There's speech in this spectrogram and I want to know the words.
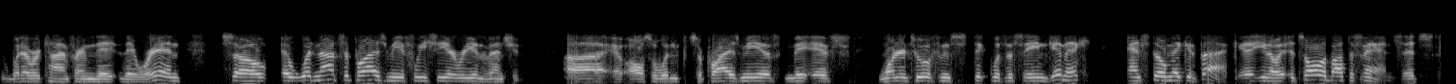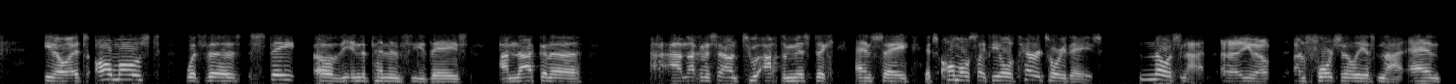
whatever time frame they, they were in. So it would not surprise me if we see a reinvention. Uh, it also wouldn't surprise me if if one or two of them stick with the same gimmick and still make it back. Uh, you know, it's all about the fans. It's you know, it's almost with the state of the independence these days. I'm not gonna I'm not gonna sound too optimistic and say it's almost like the old territory days. No, it's not. Uh, you know, unfortunately, it's not. And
